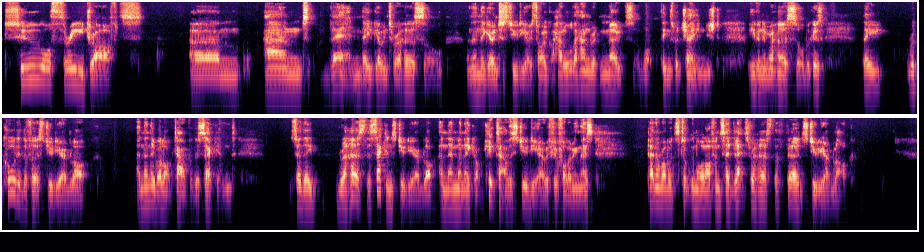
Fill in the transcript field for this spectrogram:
two or three drafts, um, and then they go into rehearsal, and then they go into studio. So I had all the handwritten notes of what things were changed, even in rehearsal, because they recorded the first studio block, and then they were locked out for the second. So they rehearsed the second studio block, and then when they got kicked out of the studio, if you're following this, Pennant Roberts took them all off and said, let's rehearse the third studio block.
